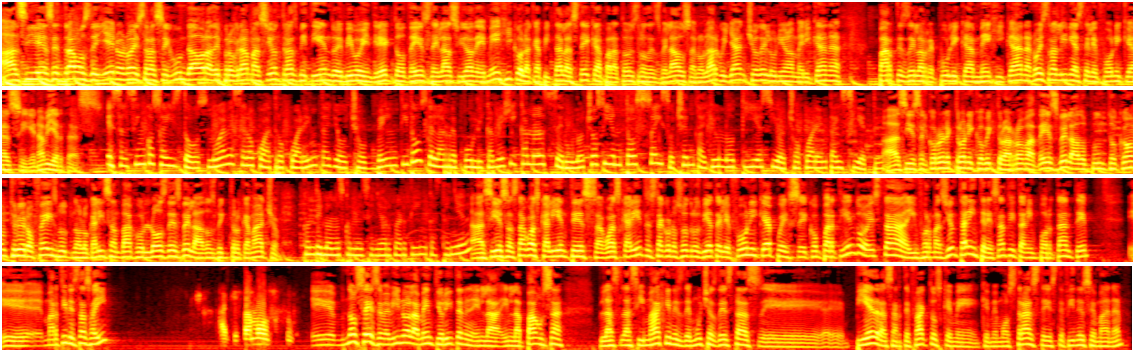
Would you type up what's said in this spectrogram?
Así es, entramos de lleno en nuestra segunda hora de programación, transmitiendo en vivo y en directo desde la Ciudad de México, la capital azteca, para todos nuestros desvelados a lo largo y ancho de la Unión Americana, partes de la República Mexicana. Nuestras líneas telefónicas siguen abiertas. Es el 562-904-4822 de la República Mexicana, 01800-681-1847. Así es, el correo electrónico víctor arroba desvelado.com, Twitter o Facebook nos localizan bajo Los Desvelados Víctor Camacho. Continuamos con el señor Martín Castañeda. Así es, hasta Aguascalientes. Aguascalientes está con nosotros vía telefónica, pues eh, compartiendo esta información tan interesante y tan importante. Eh, Martín, ¿estás ahí? Aquí estamos. Eh, no sé, se me vino a la mente ahorita en, en la, en la pausa las, las imágenes de muchas de estas eh, piedras, artefactos que me, que me mostraste este fin de semana.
